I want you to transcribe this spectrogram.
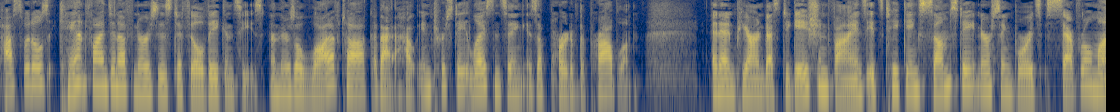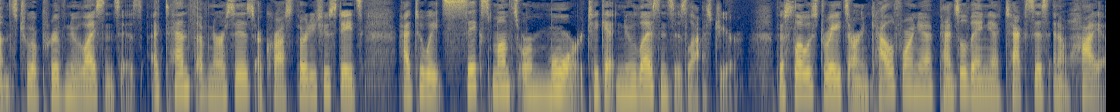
Hospitals can't find enough nurses to fill vacancies, and there's a lot of talk about how interstate licensing is a part of the problem. An NPR investigation finds it's taking some state nursing boards several months to approve new licenses. A tenth of nurses across 32 states had to wait six months or more to get new licenses last year. The slowest rates are in California, Pennsylvania, Texas, and Ohio,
